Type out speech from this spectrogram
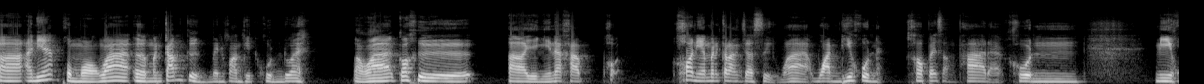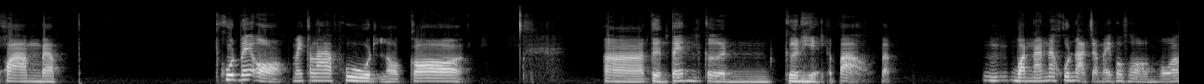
อ่าอันเนี้ยผมมองว่าเออมันก้ากึ่งเป็นความผิดคุณด้วย แต่ว่าก็คืออ่าอย่างนี้นะครับ ข้อข้อนี้มันกำลังจะสื่อว่าวันที่คุณอะ เข้าไปสัมภาษณ์อะคุณมีความแบบพูดไม่ออกไม่กล้าพูด แล้วก็ตื่นเต้นเกินเกินเหตุหรือเปล่า แบบ วันนั้นนะคุณอาจจะไม่พอฟอร์มเพราะว่า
